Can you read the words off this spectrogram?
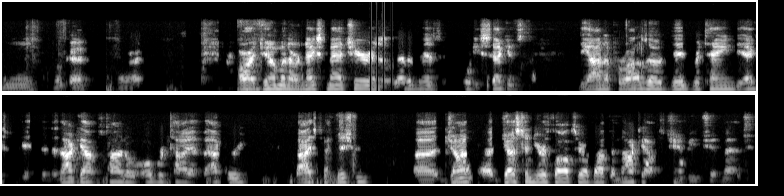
Mhm. Okay. All right. All right, gentlemen. Our next match here in 11 minutes and 40 seconds. Deonna Purrazzo did retain the ex the knockouts title over Taya Valkyrie by submission. Uh, John, uh, Justin, your thoughts here about the knockouts championship match?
